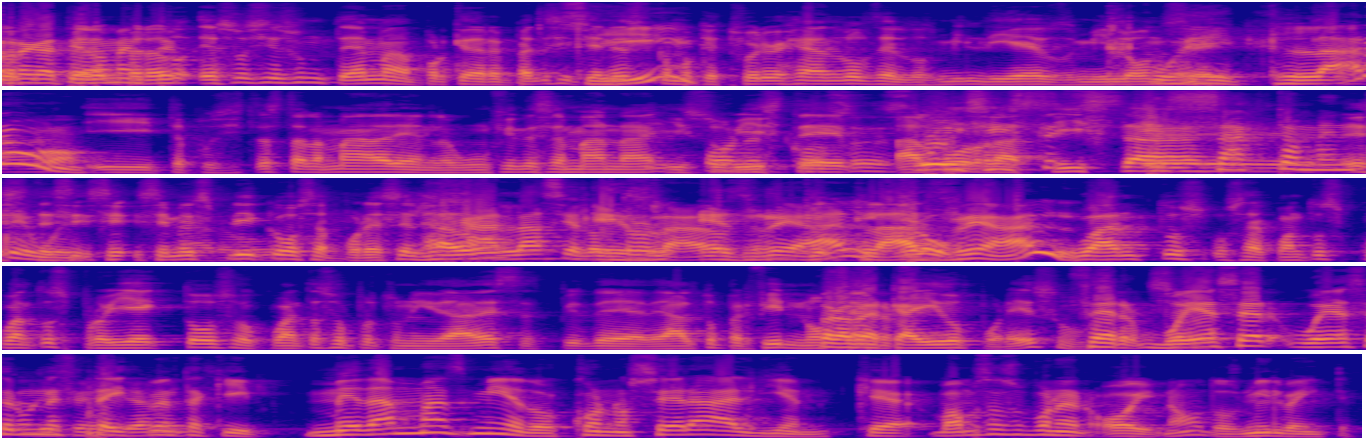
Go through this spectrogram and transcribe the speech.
pero- negativamente. pero eso sí es un tema, porque de repente si Sí. tienes como que Twitter handles del 2010, 2011, Güey, claro. y te pusiste hasta la madre en algún fin de semana y, subiste cosas- algo racista. Exactamente, Este, güey. Claro. me explico, o sea, por ese lado. Jala hacia el Es, otro lado. es real, claro, es real. ¿Cuántos, o sea, cuántos, cuántos proyectos o cuántas oportunidades de, de alto perfil no Pero se han caído por eso? Fer, voy a hacer, voy a hacer un statement aquí. Me da más miedo conocer a alguien que, vamos a suponer hoy, ¿no? 2020.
